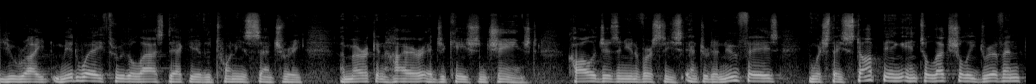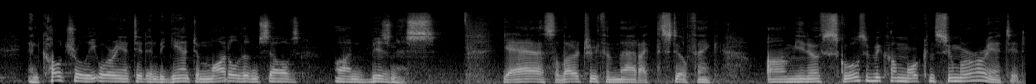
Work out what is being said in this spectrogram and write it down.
you write, midway through the last decade of the 20th century, American higher education changed. Colleges and universities entered a new phase in which they stopped being intellectually driven and culturally oriented and began to model themselves on business. Yes, a lot of truth in that, I still think um, you know, schools have become more consumer oriented.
